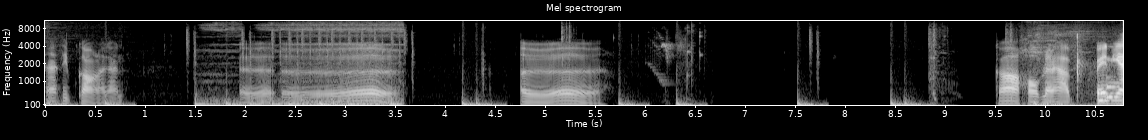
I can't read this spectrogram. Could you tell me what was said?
ห้าสิบกล่องแล้วกัน เออ เออ เออ ก็ครบแล้วครับ เป็นไง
